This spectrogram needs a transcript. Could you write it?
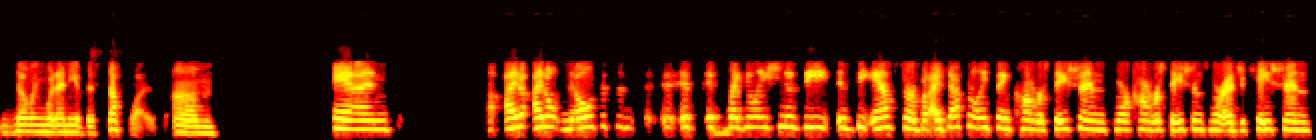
knowing what any of this stuff was. Um, and I, I don't know if it's an, if, if regulation is the is the answer, but I definitely think conversations, more conversations, more education,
